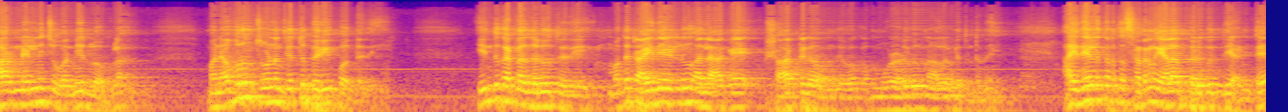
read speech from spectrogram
ఆరు నెలల నుంచి వన్ ఇయర్ లోపల మన ఎవరూ చూడని ఎత్తు పెరిగిపోతుంది. ఎందుకు అట్లా జరుగుతుంది? మొదట ఐదేళ్ళు అలాగే షార్ట్గా ఉంది. ఒక మూడు అడుగులు నాలుగు అడుగులు ఉంటుంది. ఐదేళ్ళ తర్వాత సడన్గా ఎలా పెరుగుద్ది అంటే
